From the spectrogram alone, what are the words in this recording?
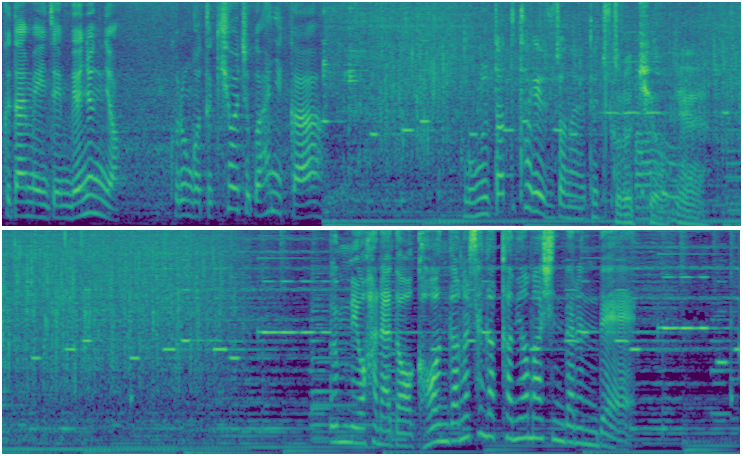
그다음에 이제 면역력 그런 것도 키워주고 하니까 몸을 따뜻하게 해주잖아요, 대추차가. 그렇죠. 예. 음료 하나 더 건강을 생각하며 마신다는데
